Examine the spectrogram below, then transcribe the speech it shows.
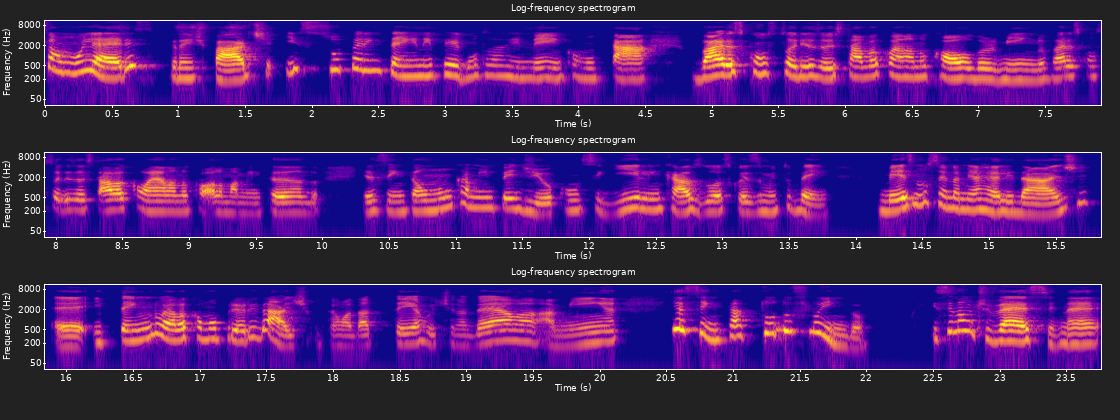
são mulheres, grande parte, e super entendem, perguntam a neném como tá. Várias consultorias eu estava com ela no colo dormindo, várias consultorias eu estava com ela no colo amamentando. E assim, então nunca me impediu. Eu consegui linkar as duas coisas muito bem. Mesmo sendo a minha realidade é, e tendo ela como prioridade. Então, adaptei a rotina dela, a minha. E assim, tá tudo fluindo. E se não tivesse, né,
